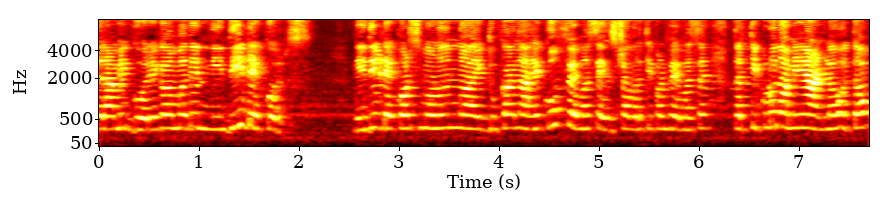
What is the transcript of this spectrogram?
तर आम्ही गोरेगावमध्ये निधी डेकोर्स निधी डेकोर्स म्हणून एक दुकान आहे खूप फेमस आहे इन्स्टावरती पण फेमस आहे. तर तिकडून आम्ही हे आणलं होतं.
